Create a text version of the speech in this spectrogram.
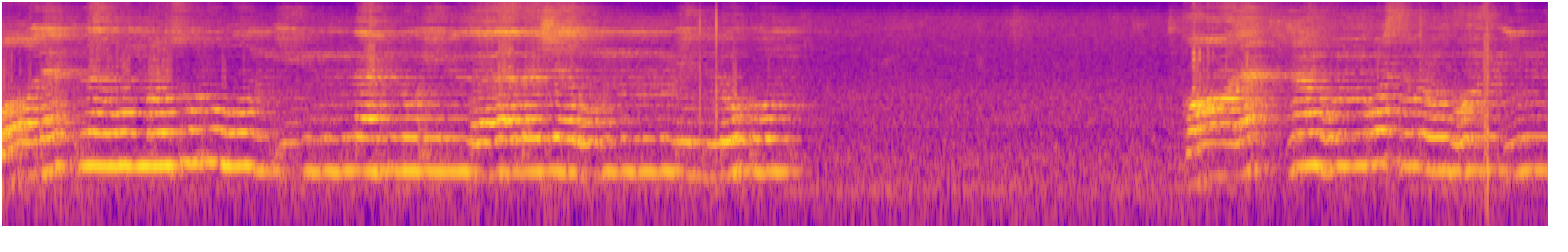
قالت لهم رسلهم إن نحن إلا بشر مثلكم. قالت لهم رسلهم إن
